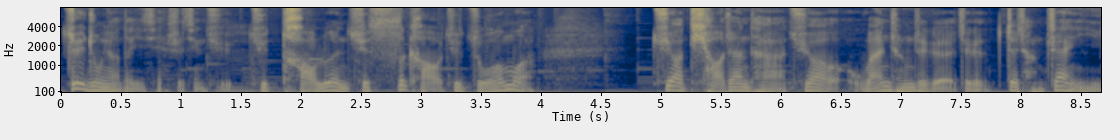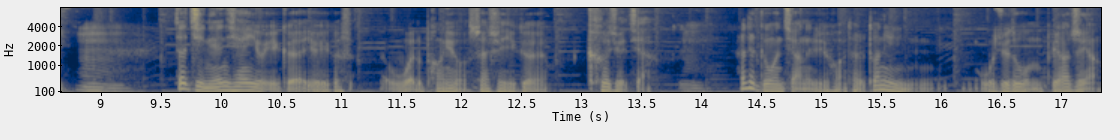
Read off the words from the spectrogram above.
最重要的一件事情去去讨论、去思考、去琢磨，去要挑战它，去要完成这个这个这场战役。嗯，在几年前有一个有一个我的朋友，算是一个科学家。嗯，他就跟我讲了一句话，他说：“当你，我觉得我们不要这样，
